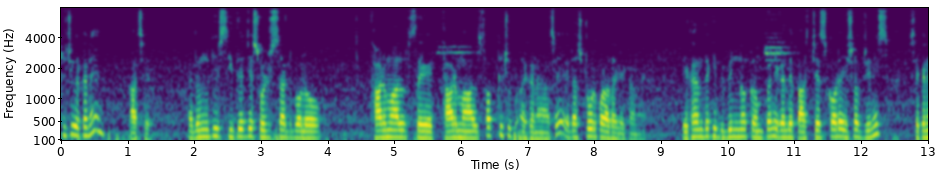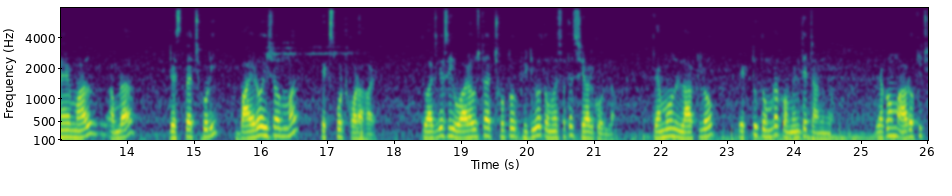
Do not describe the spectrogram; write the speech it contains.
কিছু এখানে আছে। এমনকি শীতের যে সোয়েট শার্ট বলো থার্মাল সেট থার্মাল সব কিছু এখানে আছে, এটা স্টোর করা থাকে এখানে। এখান থেকে বিভিন্ন কোম্পানি এখান থেকে পারচেস করে এইসব জিনিস, সেখানে মাল আমরা ডিসপ্যাচ করি, বাইরেও এইসব মাল এক্সপোর্ট করা হয়। তো আজকে সেই ওয়ার হাউসটার ছোটো ভিডিও তোমাদের সাথে শেয়ার করলাম। কেমন লাগল একটু তোমরা কমেন্টে জানিও। এরকম আরও কিছু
